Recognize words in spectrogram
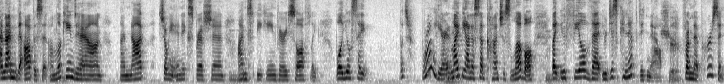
and I'm the opposite. I'm looking down. I'm not showing any expression. Mm-hmm. I'm speaking very softly. Well, you'll say, "What's wrong here?" And it might be on a subconscious level, but you feel that you're disconnected now Mm-hmm. Sure. from that person.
